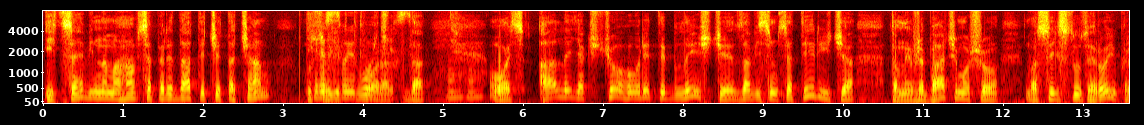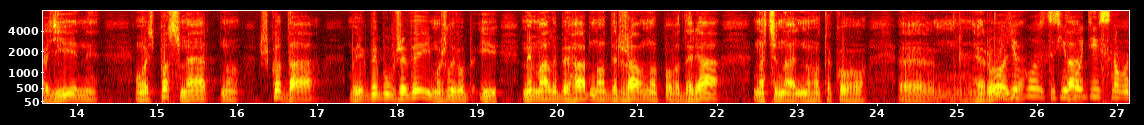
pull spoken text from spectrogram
І це він намагався передати читачам у Через своїх свою творах. творчість. Да. Ось. Але якщо говорити ближче за 80-річчя, то ми вже бачимо, що Василь Стус герой України, ось посмертно, шкода. Бо якби був живий, можливо, б і ми мали би гарного державного поводаря, національного такого е, героя. Його, з його Так. дійсно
